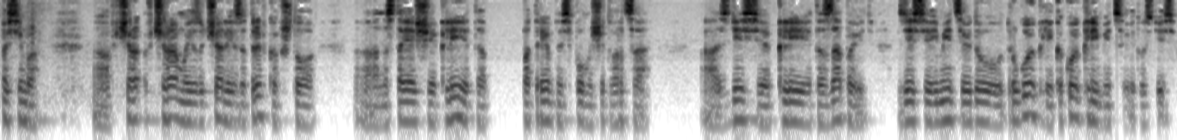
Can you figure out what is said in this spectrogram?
Спасибо. А, вчера, вчера мы изучали из отрывков, что а, настоящая клей — это потребность в помощи Творца. А здесь клей — это заповедь. Здесь имеется в виду другой клей. Какой клей имеется в виду здесь?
